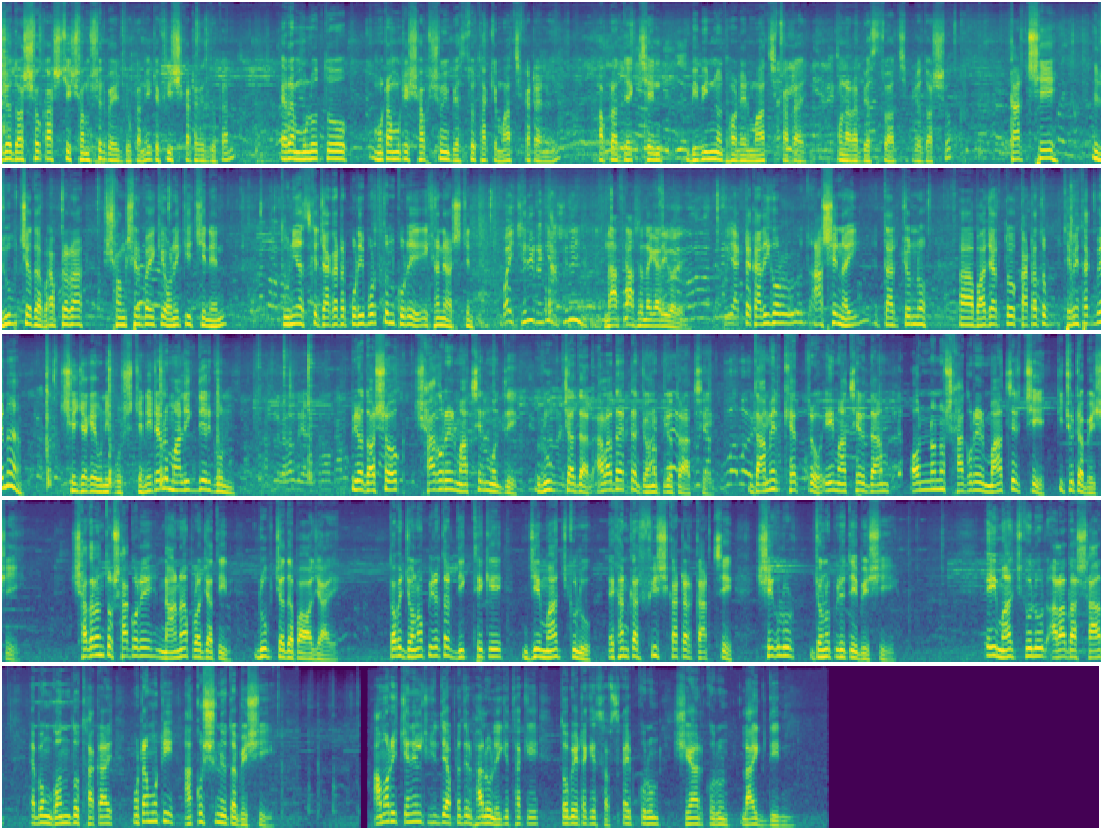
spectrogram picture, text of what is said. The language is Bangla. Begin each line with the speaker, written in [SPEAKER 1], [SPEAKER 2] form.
[SPEAKER 1] প্রিয় দর্শক আসছে শমশের ভাইয়ের দোকানে এটা ফিশ কাটারের দোকান। এরা মূলত মোটামুটি সবসময় ব্যস্ত থাকে মাছ কাটা নিয়ে। আপনারা দেখছেন বিভিন্ন ধরনের মাছ কাটায় ওনারা ব্যস্ত আছে প্রিয় দর্শক। কাটছে রূপচাঁদা। আপনারা শমশের ভাইকে অনেকেই চেনেন। তুমি আজকে জায়গাটা পরিবর্তন করে এখানে আসছেন। ভাই ছেলেটা কি আসে নাই
[SPEAKER 2] না আসে না গাড়ি করে
[SPEAKER 1] ওই একটা কারিগর আসে নাই তার জন্য বাজার তো কাটা তো থেমে থাকবে না। সেই জায়গায় উনি বসছেন। এটা হলো মালিকদের গুণ। প্রিয় দর্শক, সাগরের মাছের মধ্যে রূপচাঁদার আলাদা একটা জনপ্রিয়তা আছে। দামের ক্ষেত্র এই মাছের দাম অন্যান্য সাগরের মাছের চেয়ে কিছুটা বেশি। সাধারণত সাগরে নানা প্রজাতির রূপচাঁদা পাওয়া যায়। তবে জনপ্রিয়তার দিক থেকে যে মাছগুলো এখানকার ফিশ কাটার কাটছে, সেগুলোর জনপ্রিয়তাই বেশি। এই মাছগুলোর আলাদা স্বাদ এবং গন্ধ থাকায় মোটামুটি আকর্ষণীয়তা বেশি। আমার এই চ্যানেলটি যদি আপনাদের ভালো লেগে থাকে, তবে এটাকে সাবস্ক্রাইব করুন, শেয়ার করুন, লাইক দিন।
